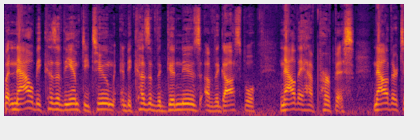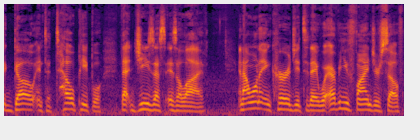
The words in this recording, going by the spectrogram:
But now, because of the empty tomb and because of the good news of the gospel, now they have purpose. Now they're to go and to tell people that Jesus is alive. And I want to encourage you today, wherever you find yourself,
